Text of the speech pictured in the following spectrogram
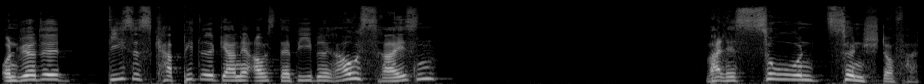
und würde dieses Kapitel gerne aus der Bibel rausreißen, weil es so einen Zündstoff hat.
